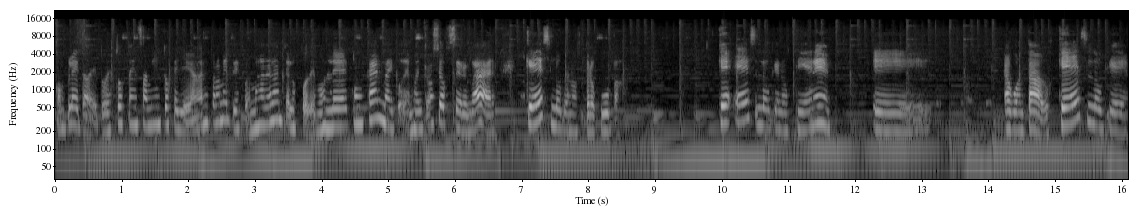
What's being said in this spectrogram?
completa de todos estos pensamientos que llegan a nuestra mente y después más adelante los podemos leer con calma y podemos entonces observar qué es lo que nos preocupa, qué es lo que nos tiene eh, aguantados, qué es lo que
